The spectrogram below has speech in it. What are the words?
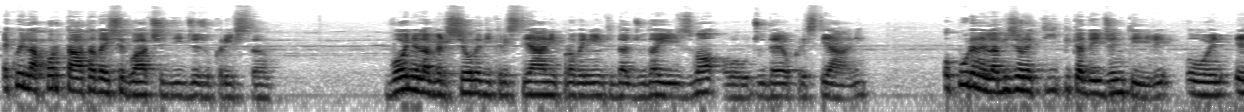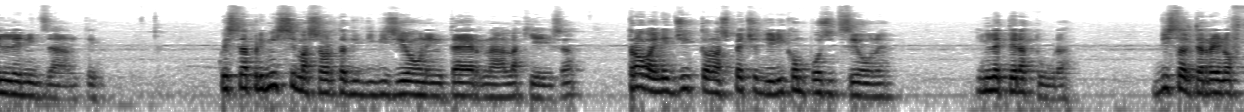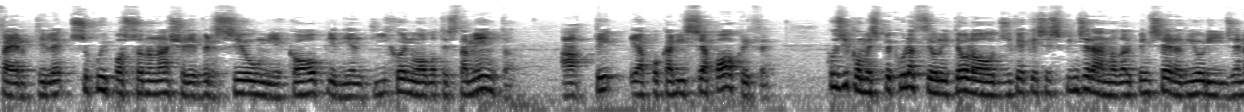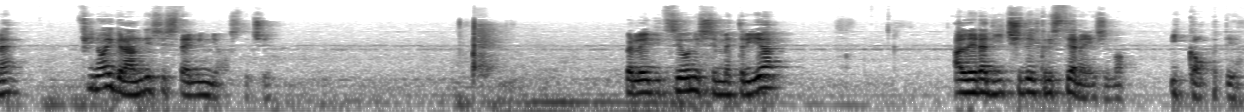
è quella apportata dai seguaci di Gesù Cristo, voi nella versione di cristiani provenienti dal giudaismo o giudeo-cristiani, oppure nella visione tipica dei gentili o ellenizzanti. Questa primissima sorta di divisione interna alla Chiesa trova in Egitto una specie di ricomposizione in letteratura, visto il terreno fertile su cui possono nascere versioni e copie di Antico e Nuovo Testamento, atti e apocalissi apocrife, così come speculazioni teologiche che si spingeranno dal pensiero di origine fino ai grandi sistemi gnostici. Per le edizioni Simmetria alle radici del cristianesimo, i copti.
